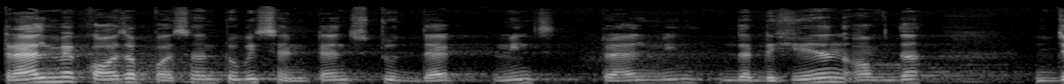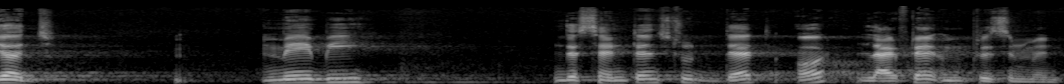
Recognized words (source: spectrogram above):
Trial may cause a person to be sentenced to death. Means trial means the decision of the judge may be the sentence to death or lifetime imprisonment.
